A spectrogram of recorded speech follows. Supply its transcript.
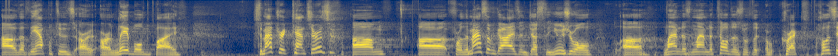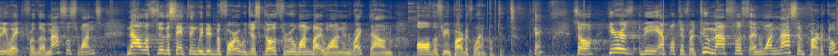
uh, that the amplitudes are, are, labeled by symmetric tensors um, uh, for the massive guys and just the usual uh, lambdas and lambda tildes with the correct helicity weight for the massless ones. Now let's do the same thing we did before. We just go through one by one and write down all the three particle amplitudes. Okay? So here's the amplitude for two massless and one massive particle.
